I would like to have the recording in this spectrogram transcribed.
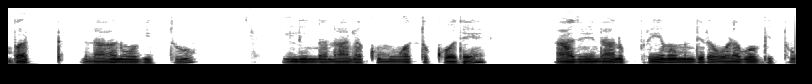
ಬಟ್ ನಾನು ಹೋಗಿದ್ದು ಇಲ್ಲಿಂದ ನಾಲ್ಕು ಮೂವತ್ತಕ್ಕೆ ಹೋದೆ. ಆದರೆ ನಾನು ಪ್ರೇಮ ಮಂದಿರ ಒಳಗೆ ಹೋಗಿದ್ದು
